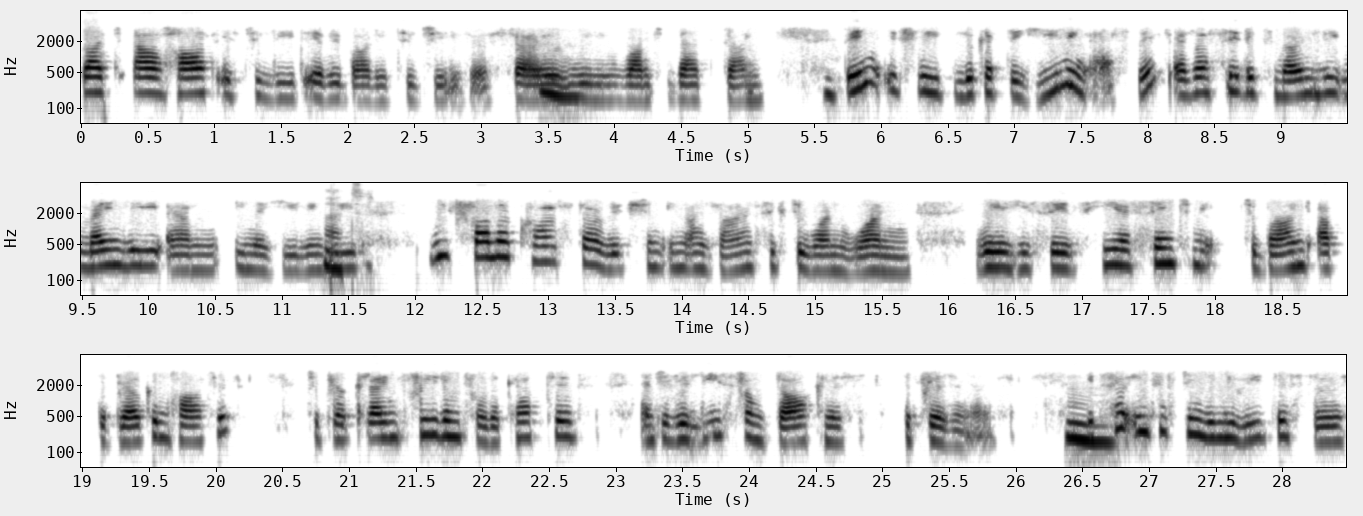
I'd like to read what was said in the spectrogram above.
But our heart is to lead everybody to Jesus. So Mm. we want that done. Then if we look at the healing aspect, as I said, it's mainly, mainly um, inner healing. We, That's, we follow Christ's direction in Isaiah 61.1, where he says, He has sent me to bind up the brokenhearted, to proclaim freedom for the captives, and to release from darkness the prisoners. mm, It's so interesting when you read this verse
